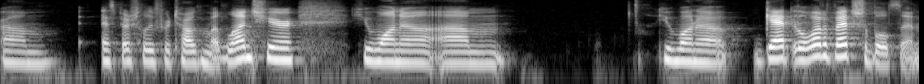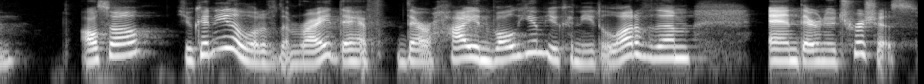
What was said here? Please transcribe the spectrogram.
um, especially if we're talking about lunch here, you want to um, you want to get a lot of vegetables in. Also, you can eat a lot of them, right? They have they're high in volume. You can eat a lot of them, and they're nutritious.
